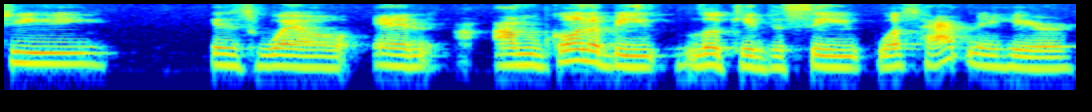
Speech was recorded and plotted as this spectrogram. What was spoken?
she is well and I'm going to be looking to see what's happening here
